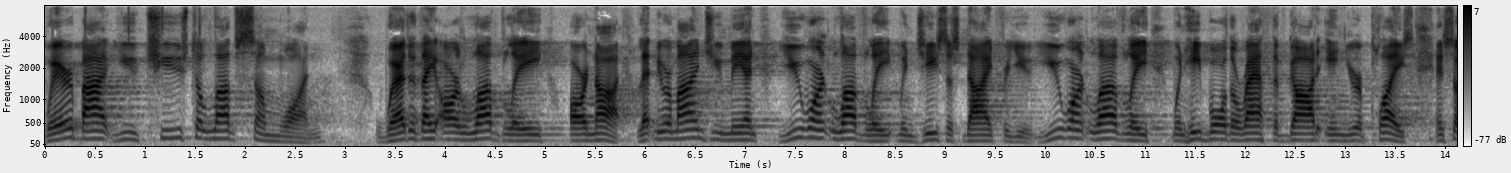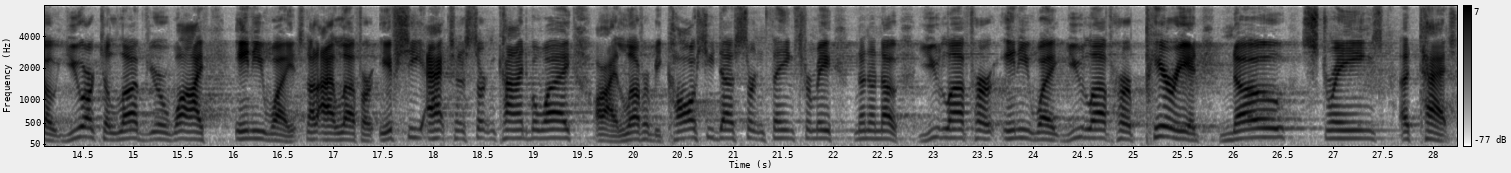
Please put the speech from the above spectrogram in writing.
whereby you choose to love someone, whether they are lovely or not. Let me remind you, men, you weren't lovely when Jesus died for you. You weren't lovely when he bore the wrath of God in your place. And so you are to love your wife anyway. It's not I love her if she acts in a certain kind of a way, or I love her because she does certain things for me. No, no, no. You love her anyway. You love her, period. No strings attached.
